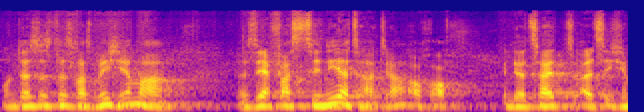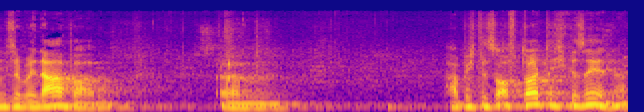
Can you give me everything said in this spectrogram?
Und das ist das, was mich immer sehr fasziniert hat, ja, auch, auch in der Zeit, als ich im Seminar war, ähm, habe ich das oft deutlich gesehen. Ja?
